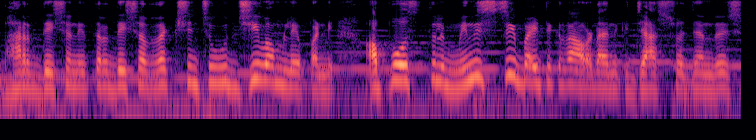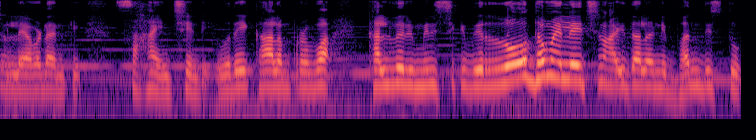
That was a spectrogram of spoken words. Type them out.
భారతదేశాన్ని ఇతర దేశాలు రక్షించి ఉజ్జీవం లేపండి. అపోస్తులు మినిస్ట్రీ బయటికి రావడానికి జాస్వ జనరేషన్ లేవడానికి సహాయం చేయండి. ఉదయకాలం ప్రభా కల్వరి మినిస్ట్రీకి విరోధమై లేచిన ఆయుధాలన్నీ బంధిస్తూ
